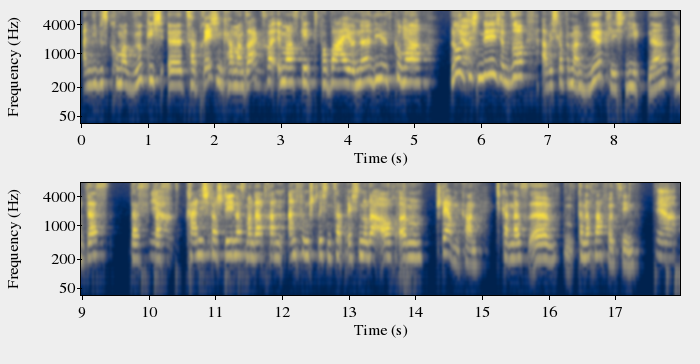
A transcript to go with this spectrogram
an Liebeskummer wirklich äh, zerbrechen kann. Man sagt zwar immer, es geht vorbei und ne, Liebeskummer. Ja lohnt ja. sich nicht und so. Aber ich glaube, wenn man wirklich liebt, ne, und das, das, ja. das kann ich verstehen, dass man da dran Anführungsstrichen zerbrechen oder auch ähm, sterben kann. Ich kann das, äh, kann das nachvollziehen. Ja.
